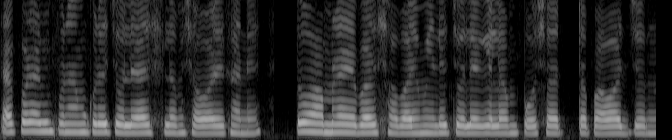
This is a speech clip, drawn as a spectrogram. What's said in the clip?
তারপর আমি প্রণাম করে চলে আসলাম সবার এখানে। তো আমরা এবার সবাই মিলে চলে গেলাম প্রসাদটা পাওয়ার জন্য।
